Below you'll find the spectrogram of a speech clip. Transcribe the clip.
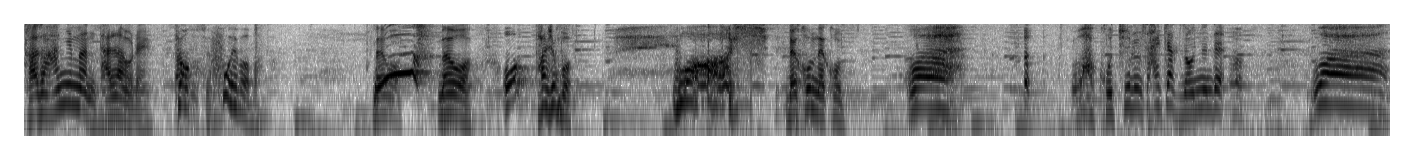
가서 한 입만 달라 그래. 형, 후 해봐봐. 매워. 매워. 어? 다시 한번. 와, 씨. 매콤 매콤. 와. 와 고추를 살짝 넣었는데. 와.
